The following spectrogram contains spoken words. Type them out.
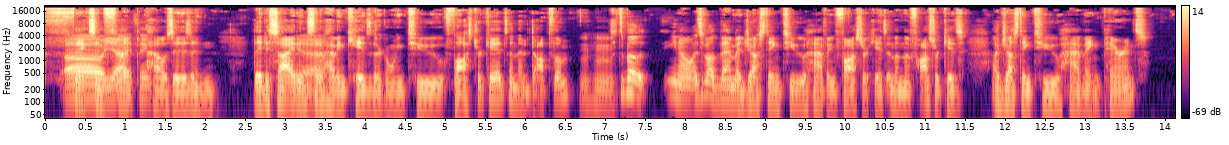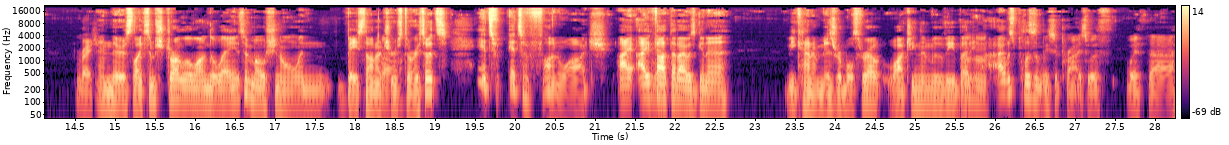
fix Oh, and yeah, flip think- houses and they decide instead of having kids they're going to foster kids and then adopt them. Mhm. So it's about you know, it's about them adjusting to having foster kids and then the foster kids adjusting to having parents. Right. And there's like some struggle along the way. It's emotional and based on a Aw. true story. So it's it's it's a fun watch. I I thought that I was gonna be kind of miserable throughout watching the movie, but Mhm. I was pleasantly surprised with with uh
